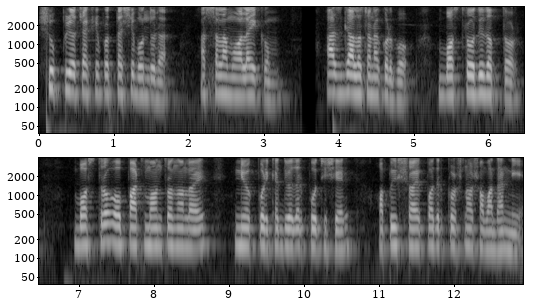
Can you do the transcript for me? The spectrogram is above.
সুপ্রিয় চাকরি প্রত্যাশী বন্ধুরা, আসসালামু আলাইকুম। আজকে আলোচনা করব বস্ত্র অধিদপ্তর। বস্ত্র ও পাট মন্ত্রণালয়ে নিয়োগ পরীক্ষা দুই হাজার পঁচিশের অফিস সহায়ক পদের প্রশ্ন সমাধান নিয়ে।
